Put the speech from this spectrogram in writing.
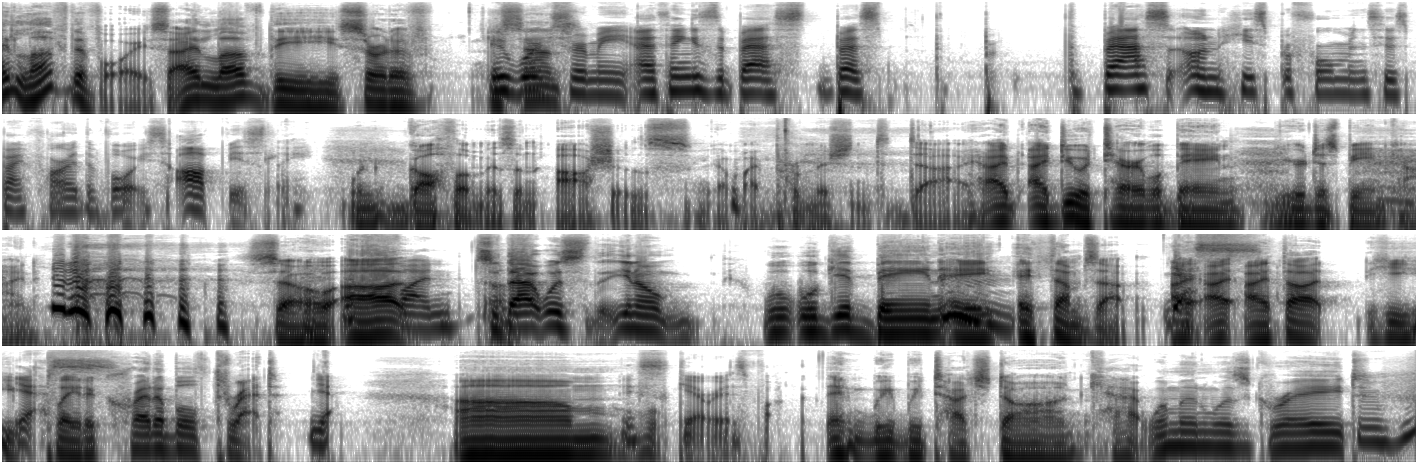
I love the voice. I love the sort of. it works for me. I think it's the best, best, the best on his performance is by far the voice. Obviously, When Gotham is in ashes, you got my permission to die. I, I do a terrible Bane. You're just being kind. so, uh, so that was, you know, we'll, we'll give Bane a, a thumbs up. Yes. I, I, I thought he Yes. played a credible threat. yeah, Um, it's scary as fuck. and we, we touched on Catwoman was great. Mm-hmm.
